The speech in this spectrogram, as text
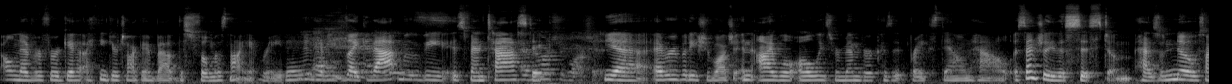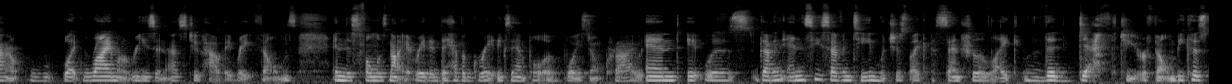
I'll never forget. I think you're talking about this film is not yet rated. Have you, like that movie is fantastic. Everyone should watch it. Yeah, everybody should watch it, and I will always remember because it breaks down how essentially the system has no sign of like rhyme or reason as to how they rate films. And this film was not yet rated. They have a great example of Boys Don't Cry, and it was got an NC-17, which is like essentially like the death to your film because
